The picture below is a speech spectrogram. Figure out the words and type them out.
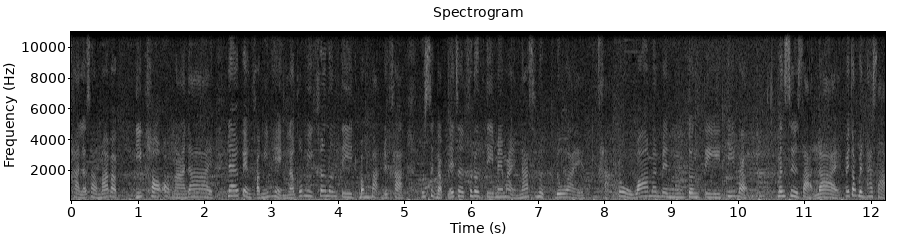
ค่ะ และสามารถแบบดีพอออกมาได้แลกเปลี่ยนความคิดเห็นแล้วก็มีเครื่องดนตรีบำบัดด้วยค่ะ รู้สึกแบบได้เจอเครื่องดนตรีใหม่ๆ น่าสนุกด้วยค่ะหนูว่ามันเป็นดนตรีที่แบบมันสื่อสารได้ ไม่ต้องเป็นภาษา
